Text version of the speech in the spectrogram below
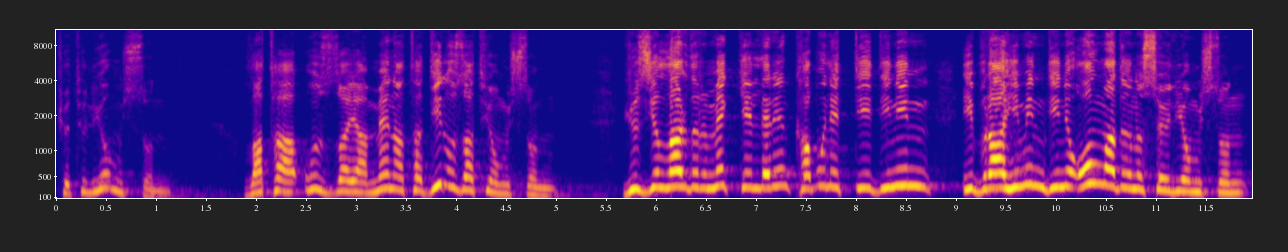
kötülüyormuşsun. Lata, Uzza'ya, Menat'a dil uzatıyormuşsun. Yüzyıllardır Mekkelilerin kabul ettiği dinin İbrahim'in dini olmadığını söylüyormuşsun.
